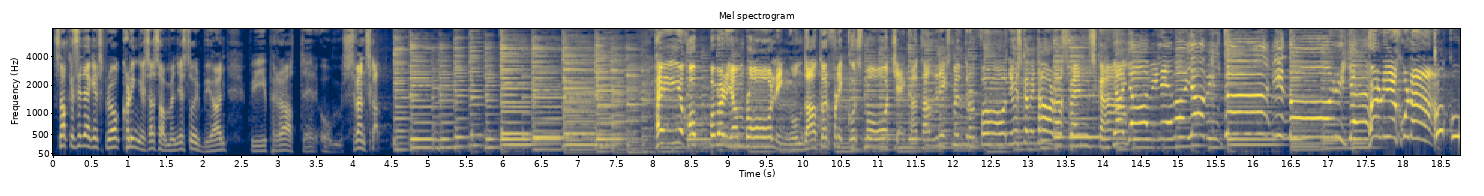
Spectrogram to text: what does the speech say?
Snakker sitt eget språk, klynger seg sammen i storbyene. Vi prater om svenskene. Hopp på bøljan blå, lingondator, flickor små, käka tallrik, smultron få, nu ska vi tala svenska. Ja, jag vill leva, jag vill dö i Norge. Hör ni ekorna? Koko!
